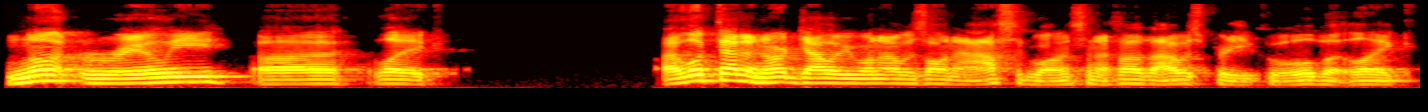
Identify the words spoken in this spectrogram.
Not really. Uh, like I looked at an art gallery when I was on acid once, and I thought that was pretty cool. But like,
